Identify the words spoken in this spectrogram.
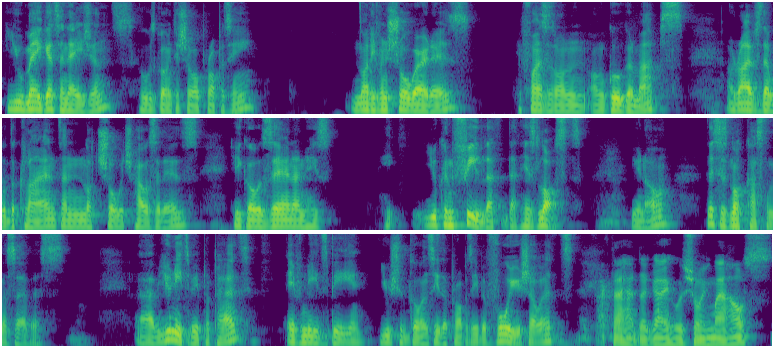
you may get an agent who's going to show a property, not even sure where it is. He finds it on, on Google Maps, arrives there with the client and not sure which house it is. He goes in and he's, he, you can feel that, that he's lost, yeah. you know? This is not customer service. No. Uh, you need to be prepared. If needs be, you should go and see the property before you show it. In fact, I had a guy who was showing my house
